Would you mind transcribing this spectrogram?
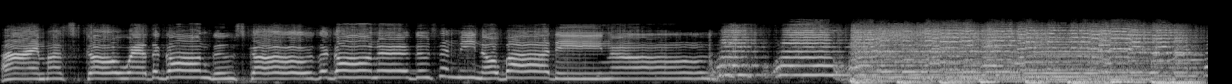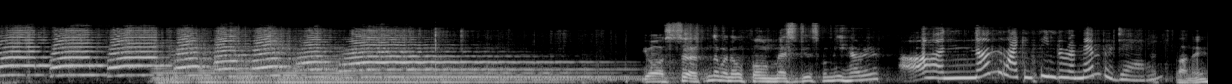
I must go where the gone goose goes. A goner goose and me nobody knows. You're certain there were no phone messages for me, Harriet? Uh, none that I can seem to remember, Daddy. Funny.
